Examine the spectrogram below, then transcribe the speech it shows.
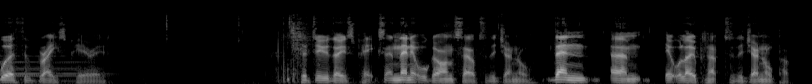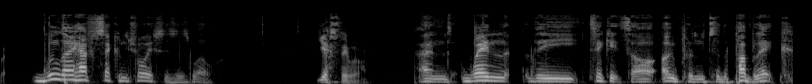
worth of grace period to do those picks, and then it will go on sale to the general. Then um, it will open up to the general public. Will they have second choices as well? Yes, they will. And when the tickets are open to the public,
